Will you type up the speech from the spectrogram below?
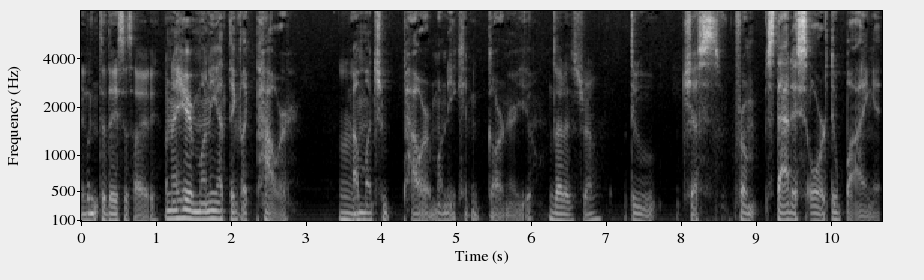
in When- today's society. When I hear money, I think like power. Mm. How much power money can garner you That is true. through just from status or through buying it.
